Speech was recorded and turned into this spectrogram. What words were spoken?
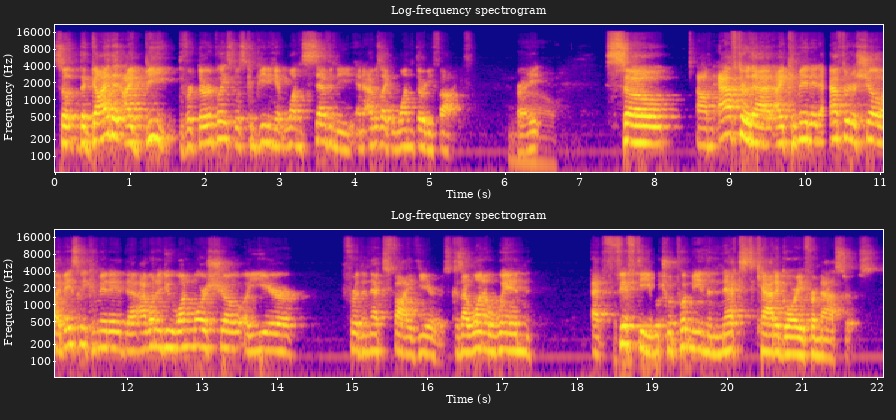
So the guy that I beat for third place was competing at 170, and I was like 135 right? Wow. So um, after that, I committed. After the show, I basically committed that I want to do one more show a year for the next five years because I want to win at 50, which would put me in the next category for masters.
